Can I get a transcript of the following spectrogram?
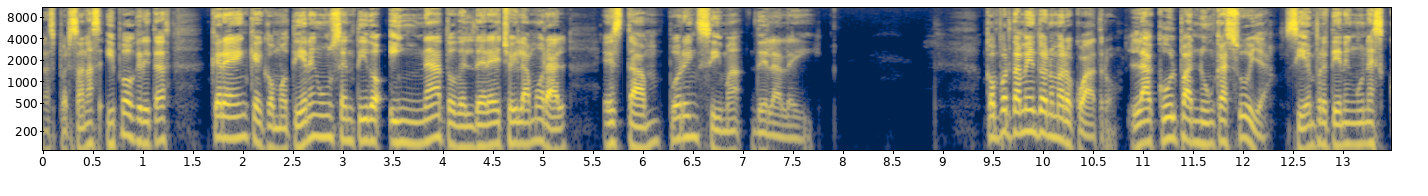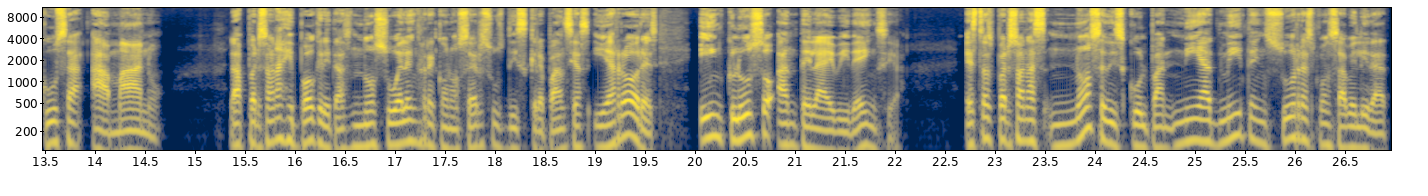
Las personas hipócritas creen que como tienen un sentido innato del derecho y la moral, están por encima de la ley. Comportamiento número cuatro. La culpa nunca es suya. Siempre tienen una excusa a mano. Las personas hipócritas no suelen reconocer sus discrepancias y errores, incluso ante la evidencia. Estas personas no se disculpan ni admiten su responsabilidad,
